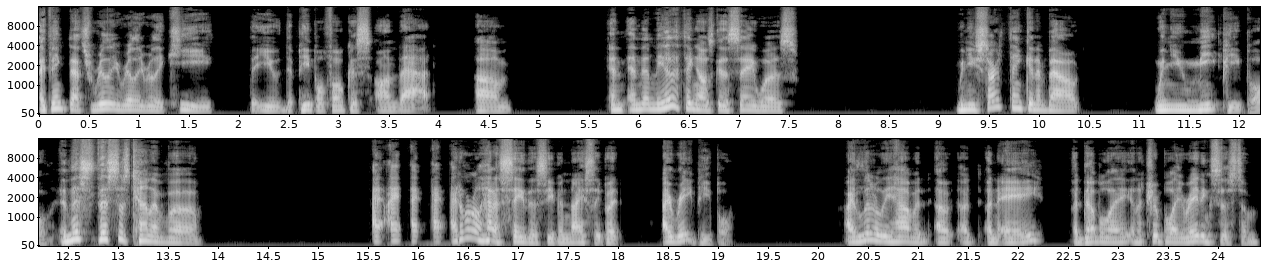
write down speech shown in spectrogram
I think that's really, really, really key that you, that people focus on that. Um, and, and then the other thing I was going to say was when you start thinking about when you meet people, and this, this is kind of a, I, I, I, don't know how to say this even nicely, but I rate people. I literally have an, a, a, an A, a double A, and a triple A rating system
